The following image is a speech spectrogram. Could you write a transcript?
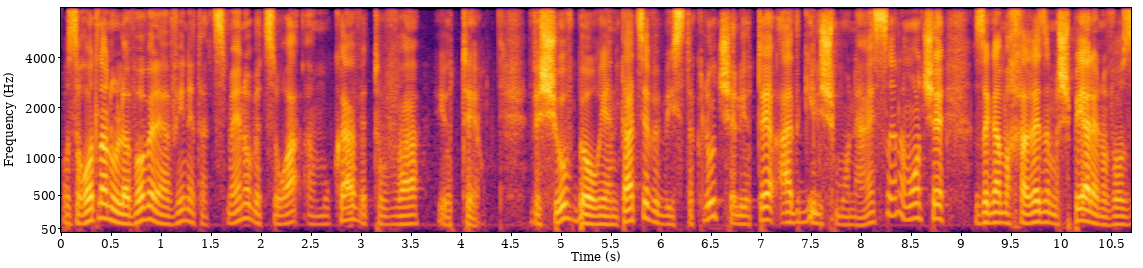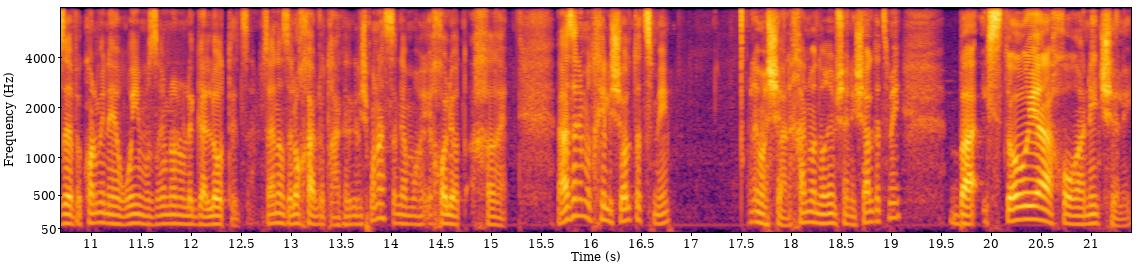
עוזרות לנו לבוא ולהבין את עצמנו בצורה עמוקה וטובה יותר. ושוב, באוריינטציה ובהסתכלות של יותר עד גיל 18, למרות שזה גם אחרי זה משפיע עלינו ועוזר, וכל מיני אירועים עוזרים לנו לגלות את זה. בסדר? זה לא חייב להיות רק עד גיל 18, גם יכול להיות אחרי. ואז אני מתחיל לשאול את עצמי, למשל, אחד מהדברים שאני אשאל את עצמי, בהיסטוריה האחורנית שלי,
